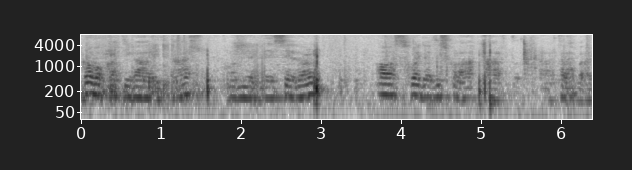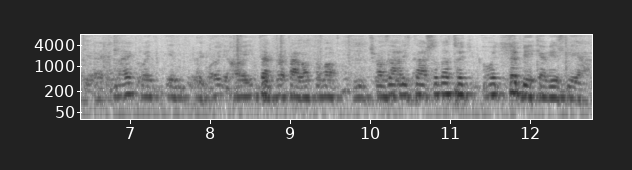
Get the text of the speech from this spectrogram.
provokatív állítás, ami részéről, az, hogy az iskola árt általában a gyereknek, vagy én, ha interpretálhatom az állításodat, hogy, hogy többé-kevésbé árt.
